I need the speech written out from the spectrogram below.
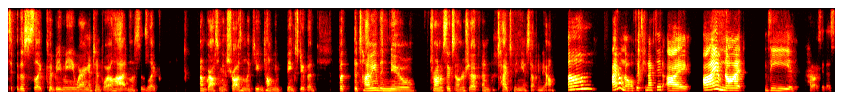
t- This like could be me wearing a tinfoil hat, and this is like I'm grasping at straws, and like you can tell me I'm being stupid. But the timing of the new Toronto Six ownership and Ty Tumminia stepping down. Um, I don't know if it's connected. I I am not the how do I say this?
